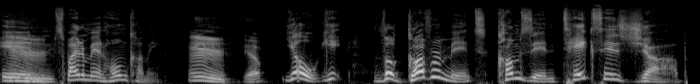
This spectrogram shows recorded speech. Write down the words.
in Spider-Man Homecoming Mm. Yep. yo, he, the government comes in, takes his job.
